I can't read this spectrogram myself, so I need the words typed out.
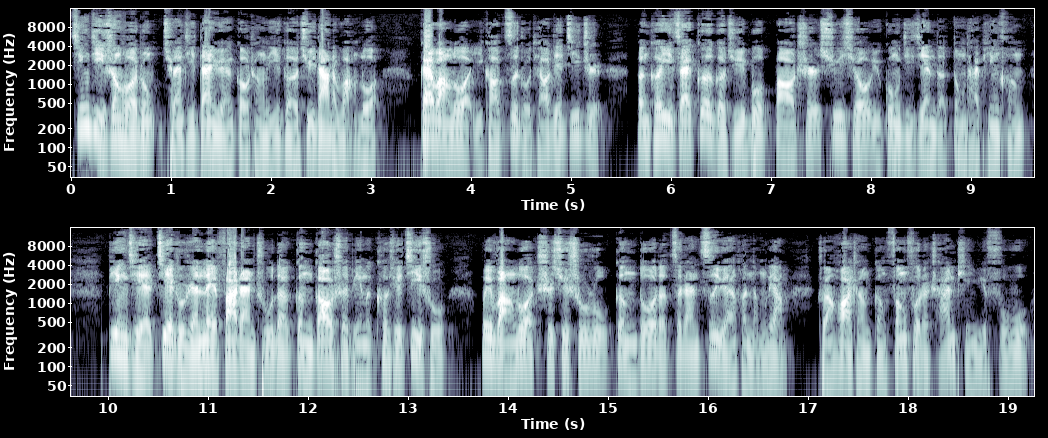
经济生活中，全体单元构成了一个巨大的网络，该网络依靠自主调节机制。本可以在各个局部保持需求与供给间的动态平衡，并且借助人类发展出的更高水平的科学技术，为网络持续输入更多的自然资源和能量，转化成更丰富的产品与服务，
